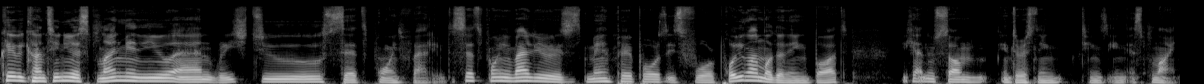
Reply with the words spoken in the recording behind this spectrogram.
Okay, we continue spline menu and reach to set point value. The set point value is main purpose is for polygon modeling, but we can do some interesting things in spline.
